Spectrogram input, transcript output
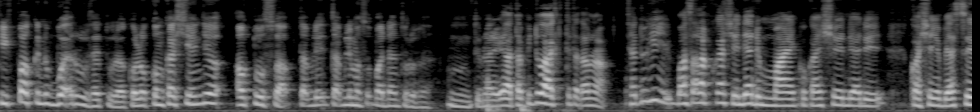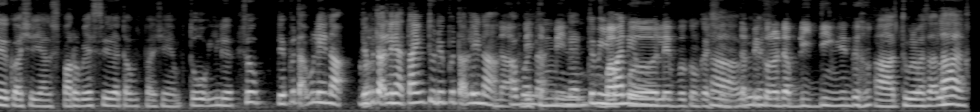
FIFA kena buat rule satu lah. Kalau concussion je auto swap tak boleh tak boleh masuk badan terus lah. Hmm, tu menarik lah. Tapi tu lah kita tak tahu nak. Satu lagi masalah concussion. Dia ada mild concussion. Dia ada concussion yang biasa. Concussion yang separuh biasa. Atau concussion yang teruk gila. So, dia pun tak boleh nak. Dia pun tak boleh nak time tu. Dia pun tak boleh nak. Nak apa, determine, nak, determine berapa mana. level concussion. Ha, Tapi concussion. kalau dah bleeding macam tu. Ah, tu lah masalah.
